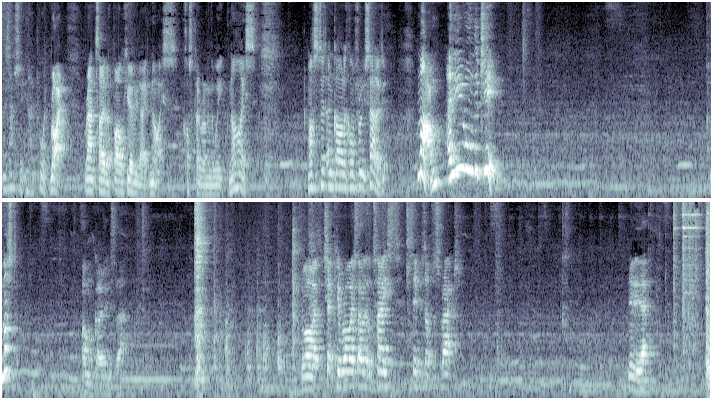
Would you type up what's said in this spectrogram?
There's absolutely no point. Right. Rants over. Barbecue every day. Nice. Costco running the week. Nice. Mustard and garlic on fruit salad. Mum, are you on the gin? Mustard. I'm not going into that. Right, check your rice, have a little taste, see if it's up to scratch. Nearly there. So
